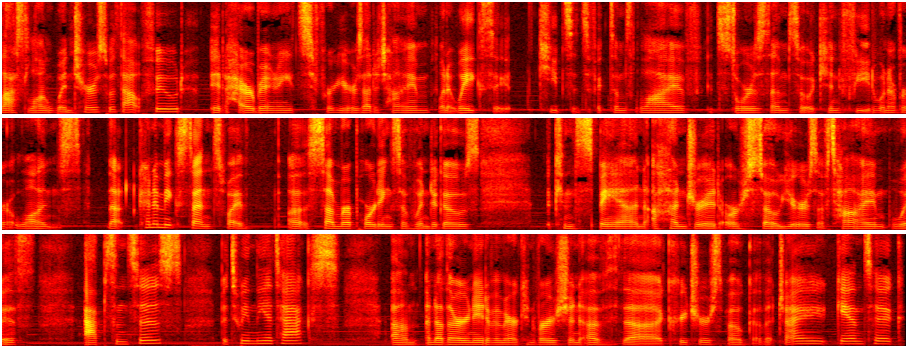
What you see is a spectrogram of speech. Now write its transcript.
last long winters without food. It hibernates for years at a time. When it wakes, it keeps its victims alive, it stores them so it can feed whenever it wants. That kind of makes sense why uh, some reportings of Wendigos can span a hundred or so years of time with absences between the attacks. Um, another Native American version of the creature spoke of a gigantic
